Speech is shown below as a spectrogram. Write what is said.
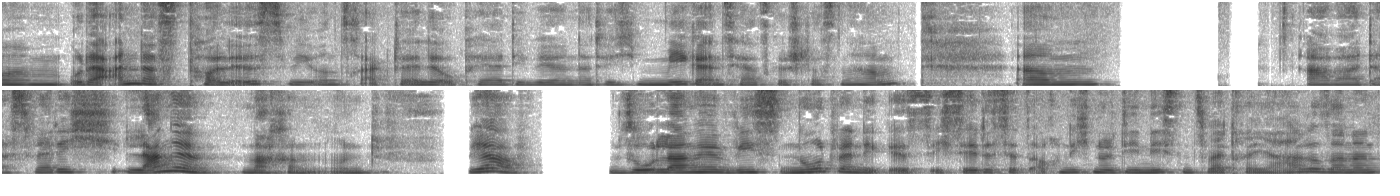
ähm, oder anders toll ist wie unsere aktuelle Au pair, die wir natürlich mega ins Herz geschlossen haben. Ähm, aber das werde ich lange machen und ja, so lange, wie es notwendig ist. Ich sehe das jetzt auch nicht nur die nächsten zwei, drei Jahre, sondern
